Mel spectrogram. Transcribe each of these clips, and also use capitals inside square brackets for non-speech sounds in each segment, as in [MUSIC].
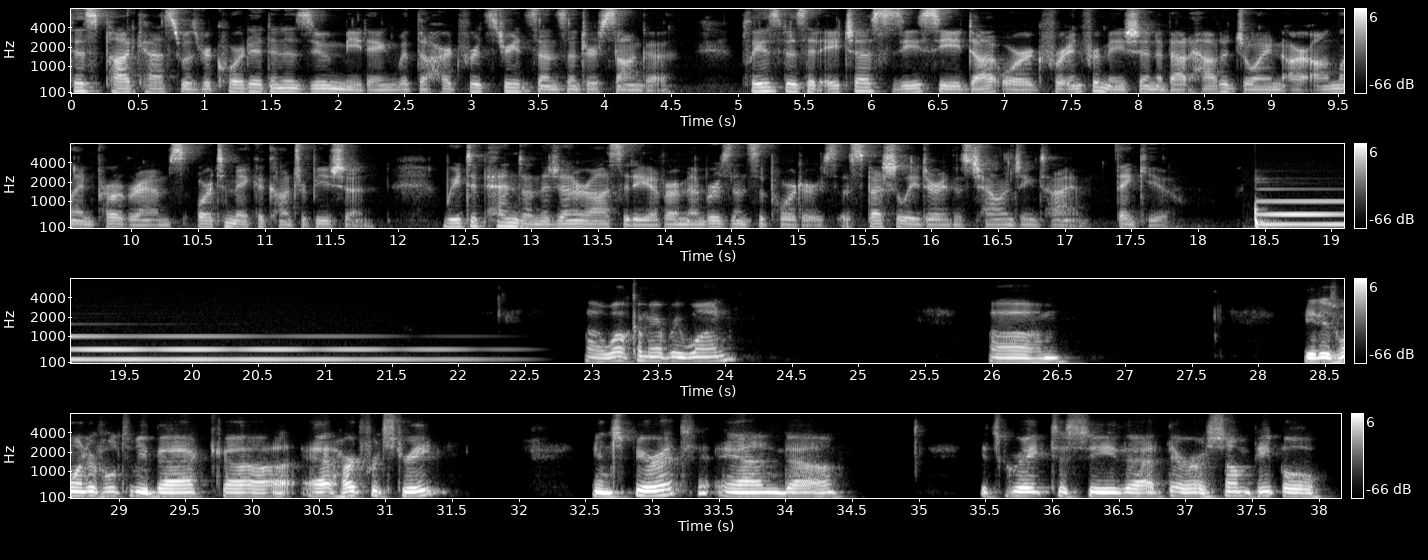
This podcast was recorded in a Zoom meeting with the Hartford Street Zen Center Sangha. Please visit hszc.org for information about how to join our online programs or to make a contribution. We depend on the generosity of our members and supporters, especially during this challenging time. Thank you. Uh, welcome, everyone. Um, it is wonderful to be back uh, at Hartford Street in spirit, and uh, it's great to see that there are some people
